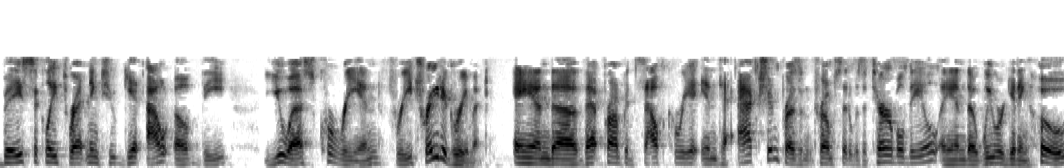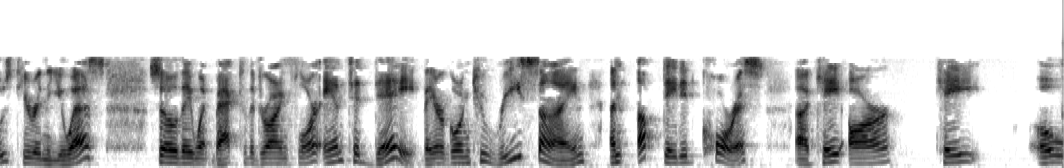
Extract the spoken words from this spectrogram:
basically threatening to get out of the U.S. Korean Free Trade Agreement. And uh, that prompted South Korea into action. President Trump said it was a terrible deal, and uh, we were getting hosed here in the U.S. So they went back to the drawing floor, and today they are going to re-sign an updated KORUS, uh, K R K O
